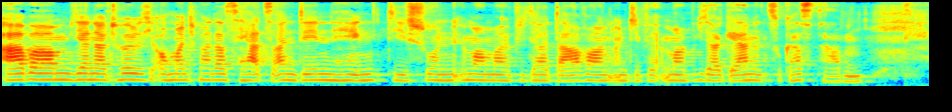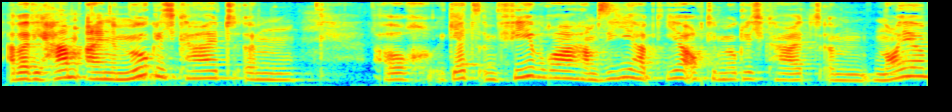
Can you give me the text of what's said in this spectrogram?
aber ja natürlich auch manchmal das Herz an denen hängt, die schon immer mal wieder da waren und die wir immer wieder gerne zu Gast haben. Aber wir haben eine Möglichkeit, ähm, auch jetzt im Februar haben Sie, habt ihr auch die Möglichkeit, ähm, neue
